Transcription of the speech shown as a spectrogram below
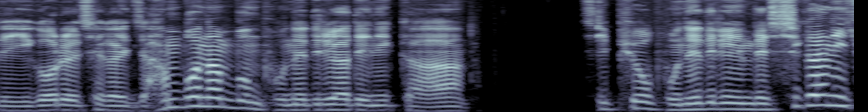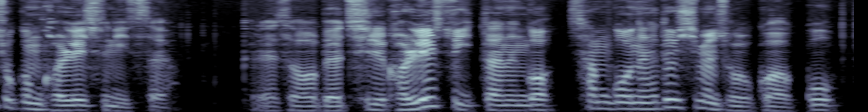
근데 이거를 제가 이제 한 분 한 분 보내드려야 되니까 지표 보내드리는데 시간이 조금 걸릴 수는 있어요. 그래서 며칠 걸릴 수 있다는 거 참고는 해두시면 좋을 것 같고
